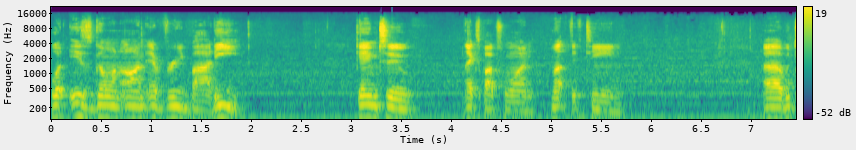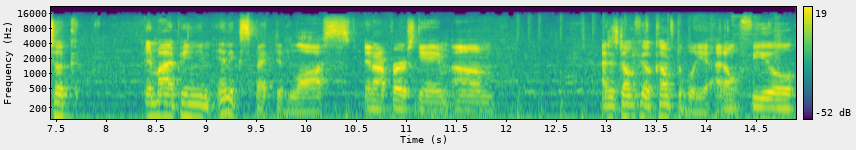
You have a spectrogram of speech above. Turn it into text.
What is going on, everybody? Game 2, Xbox One, MUT 15. Uh, we took, in my opinion, an unexpected loss in our first game. Um, I just don't feel comfortable yet. I don't feel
